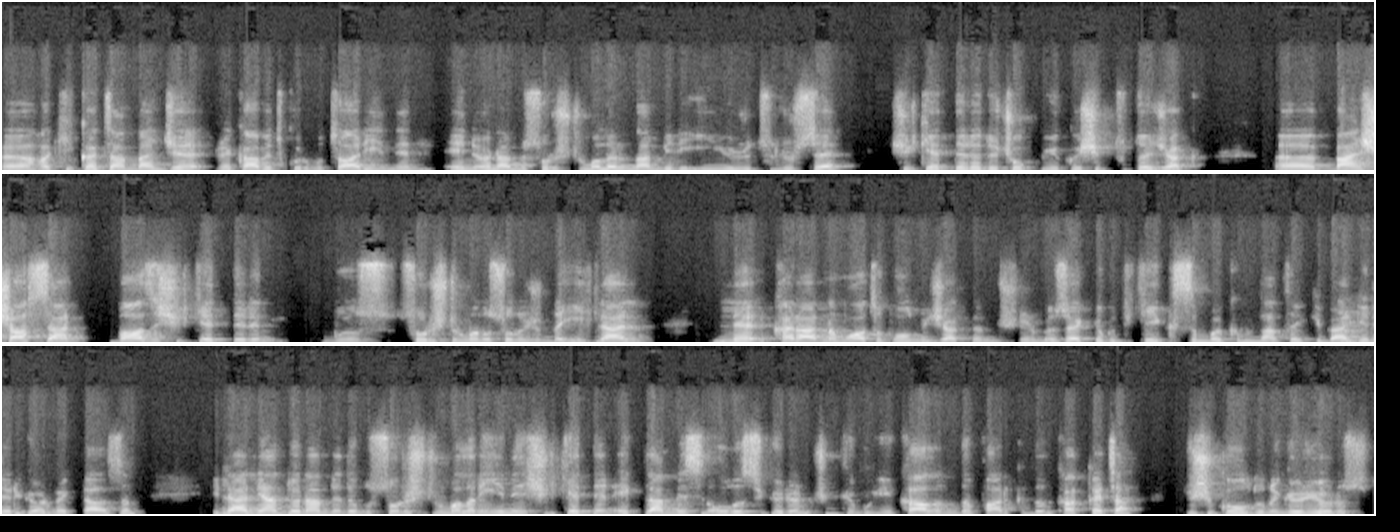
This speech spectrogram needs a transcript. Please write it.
E, hakikaten bence rekabet kurumu tarihinin en önemli soruşturmalarından biri iyi yürütülürse şirketlere de çok büyük ışık tutacak. E, ben şahsen bazı şirketlerin bu soruşturmanın sonucunda ihlalle kararına muhatap olmayacaklarını düşünüyorum. Özellikle bu dikey kısım bakımından tabii ki belgeleri görmek lazım. İlerleyen dönemde de bu soruşturmalara yeni şirketlerin eklenmesini olası görüyorum. Çünkü bu İK alanında farkındalık hakikaten düşük olduğunu görüyoruz.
